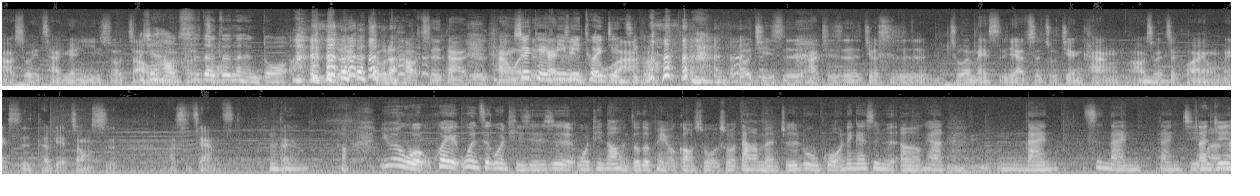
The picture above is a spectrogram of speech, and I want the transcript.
好，所以才愿意说找我们。而且好吃的真的很多。对，除了好吃，当然就是摊位的干净度啊。所以可以秘密推荐几个。尤其是啊，其实就是除了美食，也要吃住健康啊，所以这块我们也是特别重视啊，是这样子。对、嗯。好，因为我会问这个问题，其实是我听到很多的朋友告诉我说，当他们就是路过，那应该是不是呃，我看南是南南京南京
